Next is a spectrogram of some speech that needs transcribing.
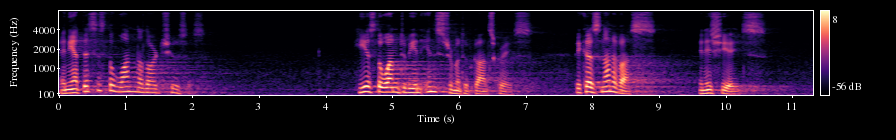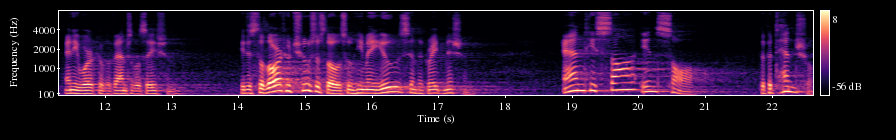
And yet, this is the one the Lord chooses. He is the one to be an instrument of God's grace, because none of us initiates any work of evangelization it is the Lord who chooses those whom he may use in the great mission. And he saw in Saul the potential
